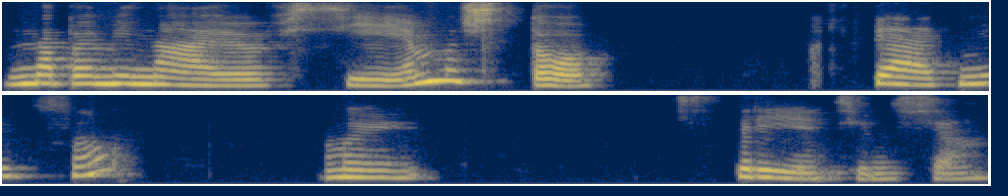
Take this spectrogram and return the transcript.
Напоминаю всем, что в пятницу мы встретимся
